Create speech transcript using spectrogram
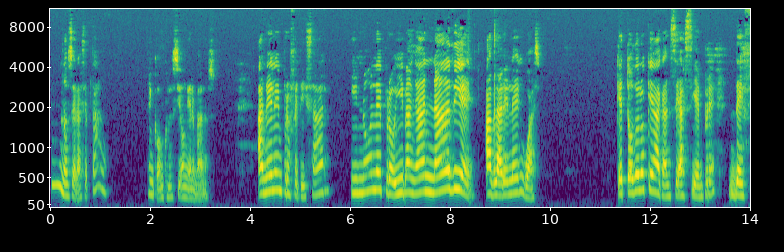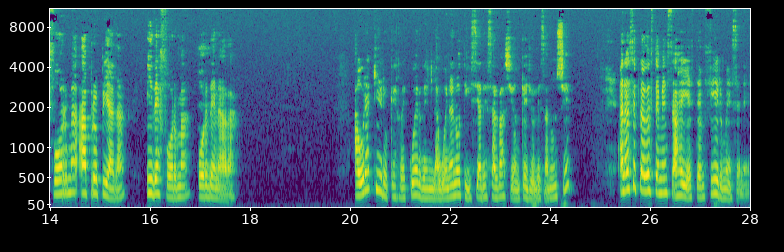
no será aceptado. En conclusión, hermanos, anhelen profetizar y no le prohíban a nadie hablar en lenguas. Que todo lo que hagan sea siempre de forma apropiada y de forma ordenada. Ahora quiero que recuerden la buena noticia de salvación que yo les anuncié. Han aceptado este mensaje y estén firmes en él.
